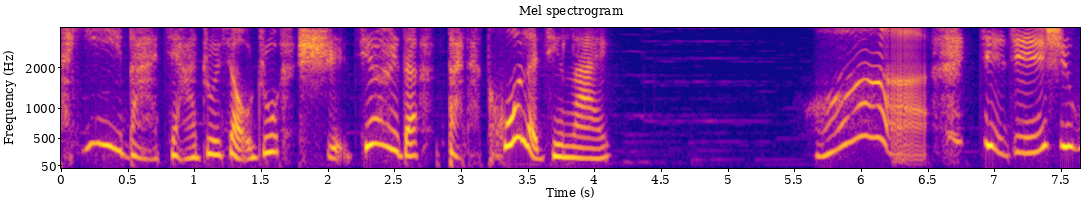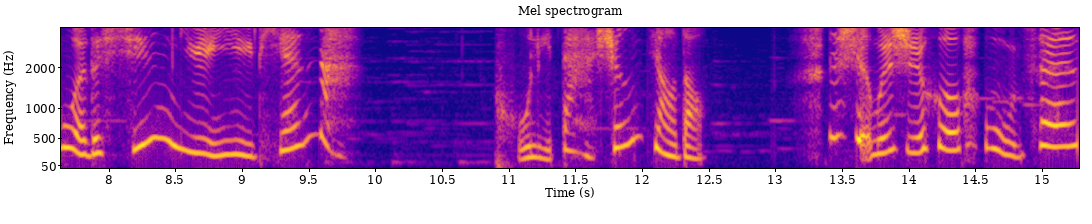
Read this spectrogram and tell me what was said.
他一把夹住小猪，使劲儿的把它拖了进来。哇，这真是我的幸运一天呐！狐狸大声叫道。什么时候午餐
